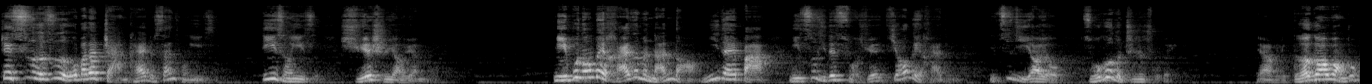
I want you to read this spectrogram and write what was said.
这四个字我把它展开，就三层意思。第一层意思，学识要渊博，你不能被孩子们难倒，你得把你自己的所学教给孩子们，你自己要有足够的知识储备。第二个，就德高望重，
